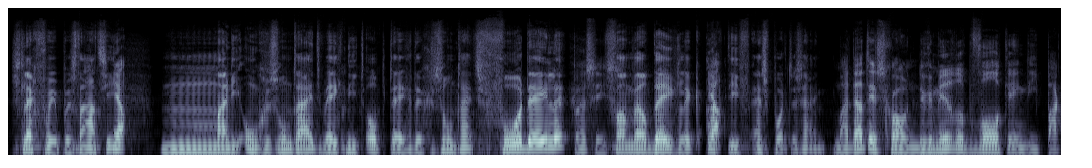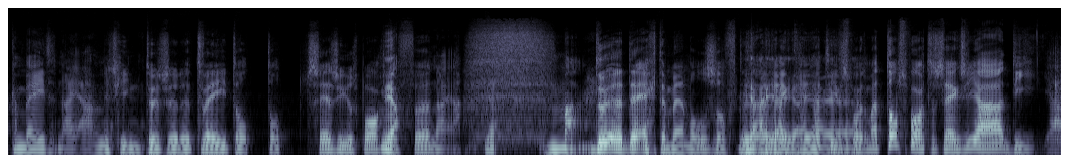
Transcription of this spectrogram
slecht voor je prestatie. Ja. Maar die ongezondheid weegt niet op tegen de gezondheidsvoordelen precies. van wel degelijk Ja. actief en sporten zijn. Maar dat is gewoon de gemiddelde bevolking die pak een beet. Nou ja, misschien tussen de twee tot, tot zes uur sport. Ja. Of, eh, nou ja, Maar de, de echte mammals of de Ja, ja, ja, ja, recreatieve ja, ja. sporten. Maar topsporters zeggen ze, ja, die, ja,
